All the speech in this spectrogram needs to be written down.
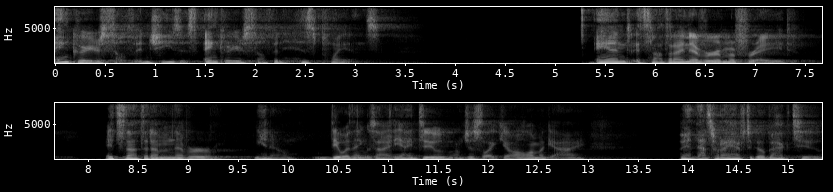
Anchor yourself in Jesus, anchor yourself in his plans. And it's not that I never am afraid. It's not that I'm never, you know, deal with anxiety. I do. I'm just like y'all. I'm a guy. Man, that's what I have to go back to.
